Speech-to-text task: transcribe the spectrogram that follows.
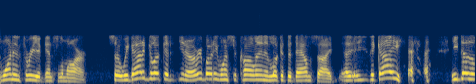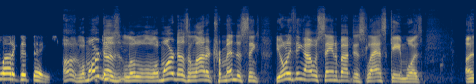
one and three against Lamar. So we got to look at you know everybody wants to call in and look at the downside. Uh, the guy, he does a lot of good things. Oh, Lamar does Lamar does a lot of tremendous things. The only thing I was saying about this last game was, uh,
